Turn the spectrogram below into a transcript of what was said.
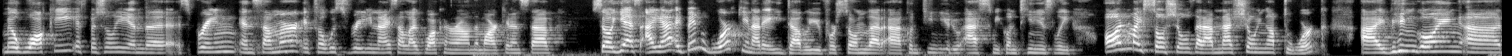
Milwaukee, especially in the spring and summer. It's always really nice. I like walking around the market and stuff. So yes, I I've been working at AEW for some that uh, continue to ask me continuously on my socials that I'm not showing up to work. I've been going uh,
